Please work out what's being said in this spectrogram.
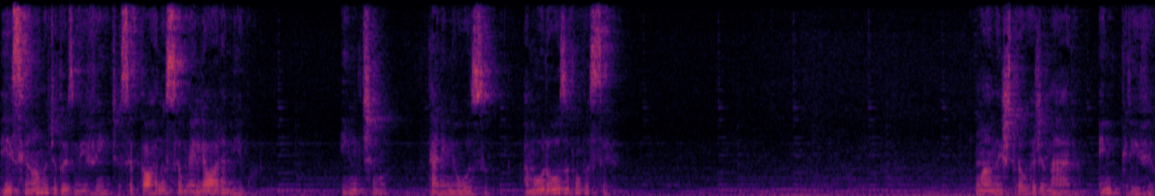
E esse ano de 2020 se torna o seu melhor amigo, íntimo, carinhoso, amoroso com você. Um ano extraordinário, incrível.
